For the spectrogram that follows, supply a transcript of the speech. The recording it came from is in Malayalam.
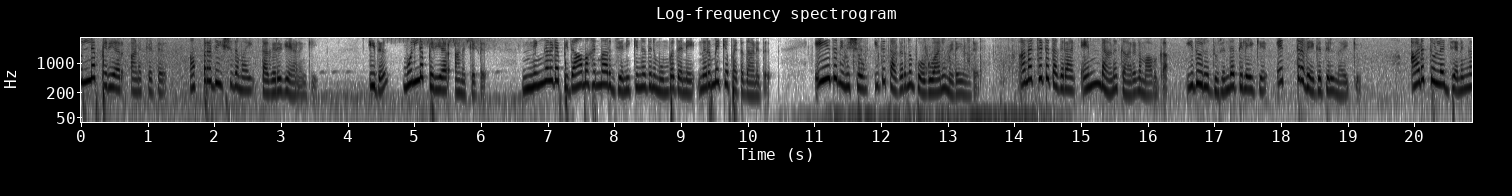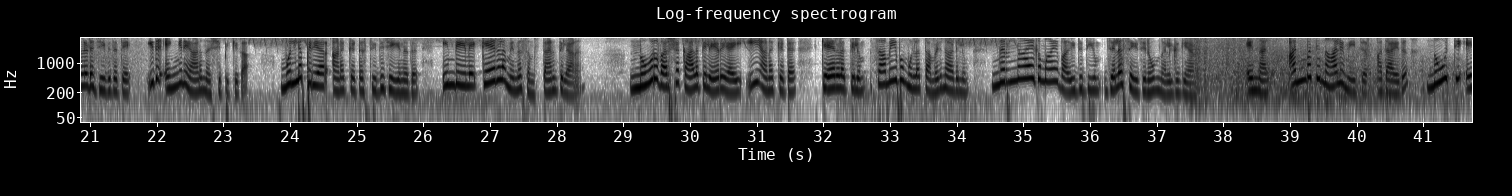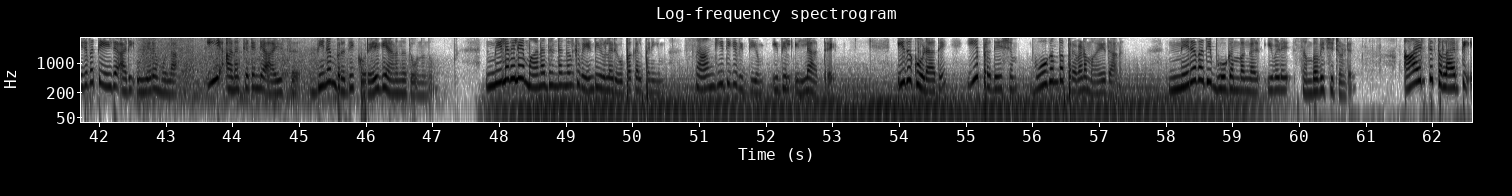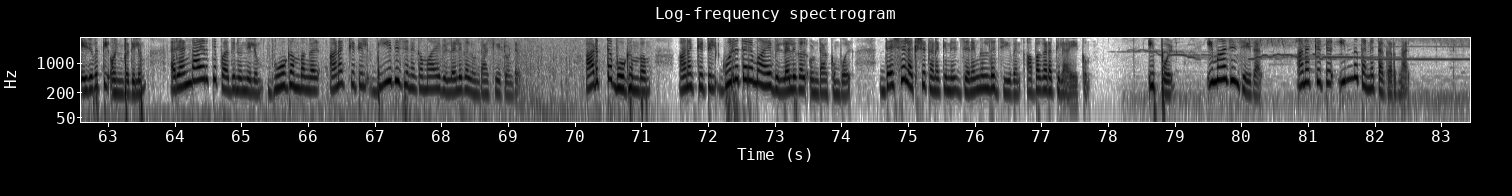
മുല്ലപ്പെരിയാർ അണക്കെട്ട് അപ്രതീക്ഷിതമായി തകരുകയാണെങ്കിൽ ഇത് മുല്ലപ്പെരിയാർ അണക്കെട്ട് നിങ്ങളുടെ പിതാമഹന്മാർ ജനിക്കുന്നതിന് മുമ്പ് തന്നെ നിർമ്മിക്കപ്പെട്ടതാണിത്. ഏത് നിമിഷവും ഇത് തകർന്നു പോകുവാനും ഇടയുണ്ട്. അണക്കെട്ട് തകരാൻ എന്താണ് കാരണമാവുക? ഇതൊരു ദുരന്തത്തിലേക്ക് എത്ര വേഗത്തിൽ നയിക്കും? അടുത്തുള്ള ജനങ്ങളുടെ ജീവിതത്തെ ഇത് എങ്ങനെയാണ് നശിപ്പിക്കുക? മുല്ലപ്പെരിയാർ അണക്കെട്ട് സ്ഥിതി ചെയ്യുന്നത് ഇന്ത്യയിലെ കേരളം എന്ന സംസ്ഥാനത്തിലാണ്. നൂറ് വർഷക്കാലത്തിലേറെയായി ഈ അണക്കെട്ട് കേരളത്തിലും സമീപമുള്ള തമിഴ്നാട്ടിലും നിർണായകമായ വൈദ്യുതിയും ജലസേചനവും നൽകുകയാണ്. എന്നാൽ അൻപത്തിനാല് മീറ്റർ അതായത് നൂറ്റി എഴുപത്തിയേഴ് അടി ഉയരമുള്ള ഈ അണക്കെട്ടിന്റെ ആയുസ് ദിനം പ്രതി കുറയുകയാണെന്ന് തോന്നുന്നു. നിലവിലെ മാനദണ്ഡങ്ങൾക്ക് വേണ്ടിയുള്ള രൂപകൽപ്പനയും സാങ്കേതിക വിദ്യയും ഇതിൽ ഇല്ല അത്രേ. ഇതുകൂടാതെ ഈ പ്രദേശം ഭൂകമ്പ പ്രവണമായതാണ് നിരവധി ഭൂകമ്പങ്ങൾ ഇവിടെ സംഭവിച്ചിട്ടുണ്ട്. ആയിരത്തി തൊള്ളായിരത്തി എഴുപത്തി ഒൻപതിലും രണ്ടായിരത്തി പതിനൊന്നിലും ഭൂകമ്പങ്ങൾ അണക്കെട്ടിൽ ഭീതിജനകമായ വിള്ളലുകൾ ഉണ്ടാക്കിയിട്ടുണ്ട്. അടുത്ത ഭൂകമ്പം അണക്കെട്ടിൽ ഗുരുതരമായ വിള്ളലുകൾ ഉണ്ടാക്കുമ്പോൾ ദശലക്ഷക്കണക്കിന് ജനങ്ങളുടെ ജീവൻ അപകടത്തിലായേക്കും. ഇപ്പോൾ ഇമാജിൻ ചെയ്താൽ അണക്കെട്ട് ഇന്ന് തന്നെ തകർന്നാൽ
